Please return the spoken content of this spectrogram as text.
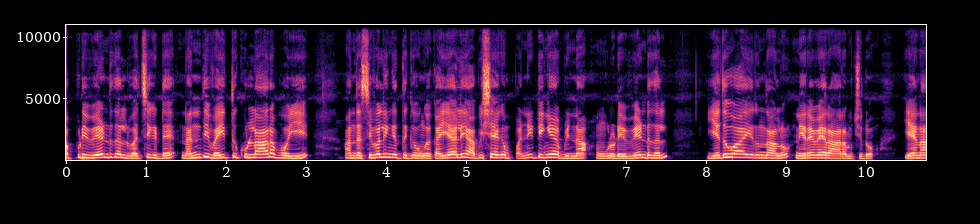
அப்படி வேண்டுதல் வச்சுக்கிட்டு நந்தி வயிற்றுக்குள்ளார போய் அந்த சிவலிங்கத்துக்கு உங்கள் கையாலே அபிஷேகம் பண்ணிட்டீங்க அப்படின்னா உங்களுடைய வேண்டுதல் எதுவாக இருந்தாலும் நிறைவேற ஆரம்பிச்சிடும். ஏன்னா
